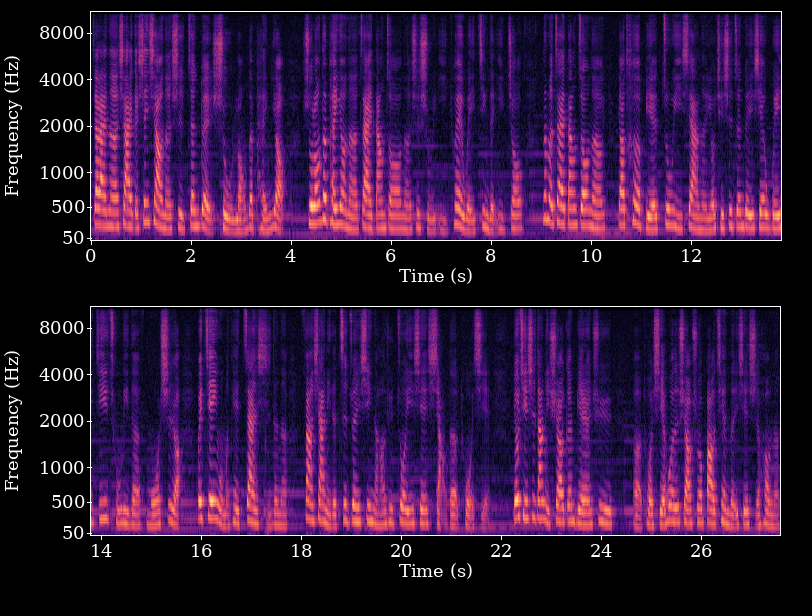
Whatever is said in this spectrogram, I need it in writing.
再来呢，下一个生肖呢是针对属龙的朋友。属龙的朋友呢，在当周呢是属于以退为进的一周。那么在当周呢，要特别注意一下呢，尤其是针对一些危机处理的模式哦，会建议我们可以暂时的呢放下你的自尊心，然后去做一些小的妥协。尤其是当你需要跟别人去呃妥协，或者需要说抱歉的一些时候呢，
